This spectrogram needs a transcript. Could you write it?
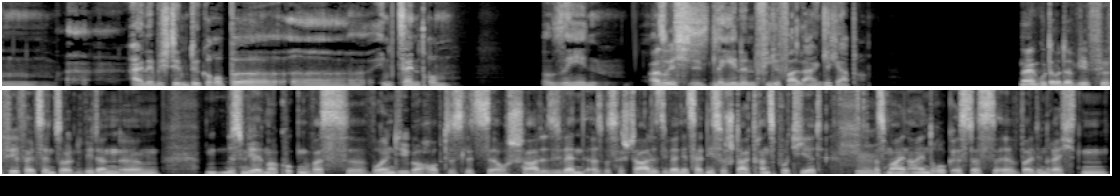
äh, eine bestimmte Gruppe äh, im Zentrum sehen. Also ich lehnen Vielfalt eigentlich ab. Na gut, aber da wir für Vielfalt sind, sollten wir dann, ähm, müssen wir mal gucken, was äh, wollen die überhaupt. Das ist letztlich auch schade. Sie werden, also was heißt schade, sie werden jetzt halt nicht so stark transportiert. Hm. Was mein Eindruck ist, dass äh, bei den Rechten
